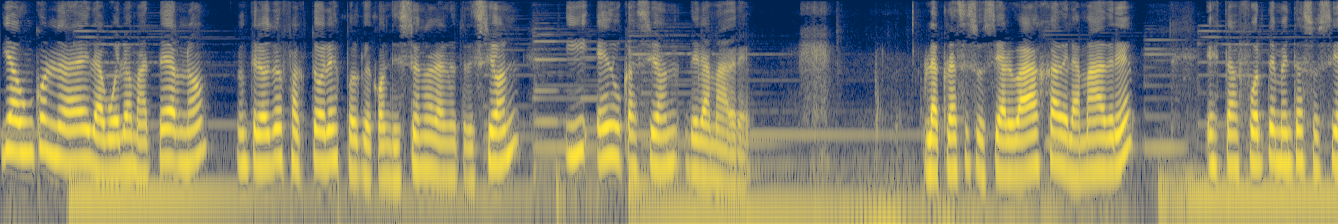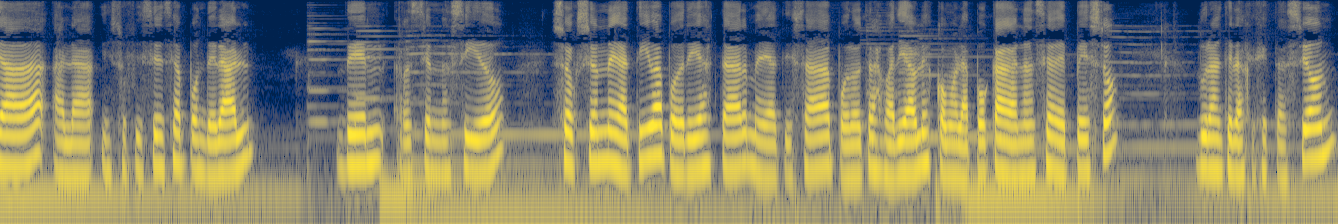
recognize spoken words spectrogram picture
y aún con la del abuelo materno, entre otros factores porque condiciona la nutrición y educación de la madre. La clase social baja de la madre está fuertemente asociada a la insuficiencia ponderal del recién nacido. Su acción negativa podría estar mediatizada por otras variables como la poca ganancia de peso durante la gestación,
